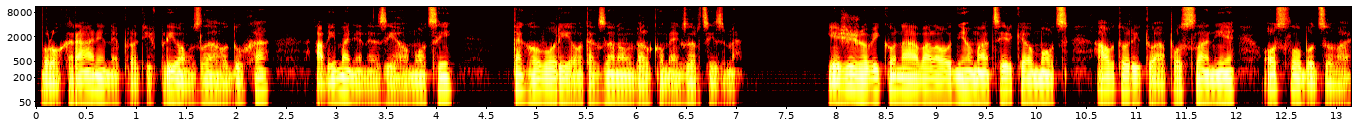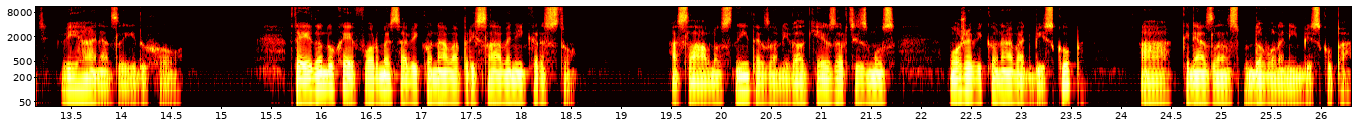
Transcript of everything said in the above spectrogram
bolo chránené proti vplyvom zlého ducha a vymanené z jeho moci, tak hovorí o tzv. veľkom exorcizme. Ježiš ho vykonával a od neho má církev moc, autoritu a poslanie oslobodzovať, vyháňať zlých duchov. V tej jednoduchej forme sa vykonáva pri slávení krstu. A slávnostný, tzv. veľký exorcizmus, môže vykonávať biskup a kňaz len s dovolením biskupa.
